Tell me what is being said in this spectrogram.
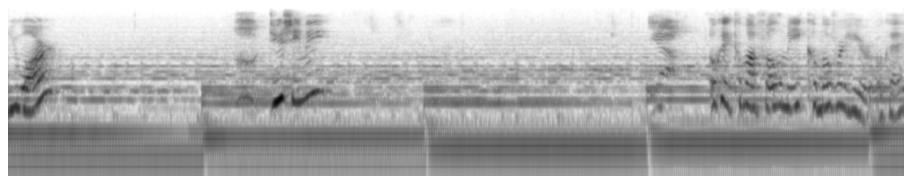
you are? Do you see me? Yeah. Okay, come on, follow me. Come over here, okay?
